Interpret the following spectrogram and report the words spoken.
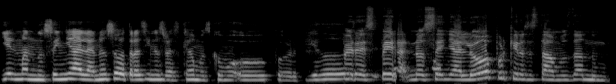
Y el man nos señala a nosotras y nosotras quedamos como, oh, por Dios. Pero espera, nos señaló porque nos estábamos dando un...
